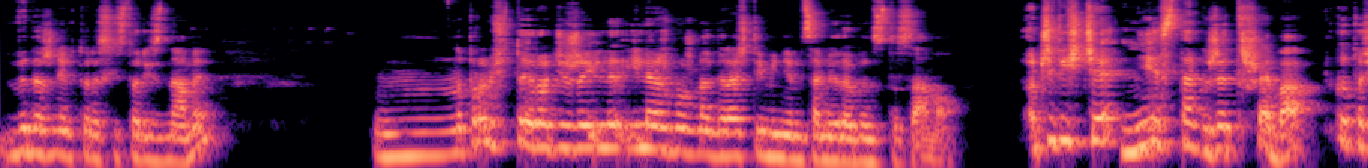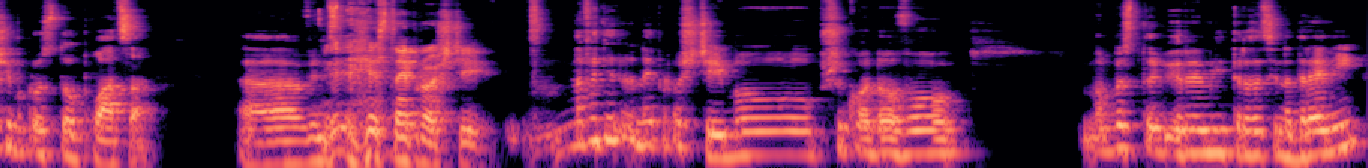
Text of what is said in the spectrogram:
wydarzenia, które z historii znamy. Mm, No problem się tutaj rodzi, że ile, ileż można grać tymi Niemcami robiąc to samo. Oczywiście nie jest tak, że trzeba, tylko to się po prostu opłaca. E, więc Jest najprościej. nawet nie najprościej, bo przykładowo no bez tej remilitaryzacji na Dreni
